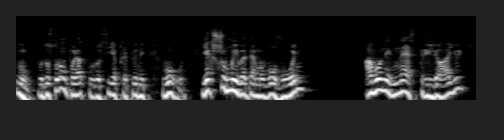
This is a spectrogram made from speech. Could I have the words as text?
Ну, в односторонньому порядку Росія припинить вогонь. Якщо ми ведемо вогонь, а вони не стріляють,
